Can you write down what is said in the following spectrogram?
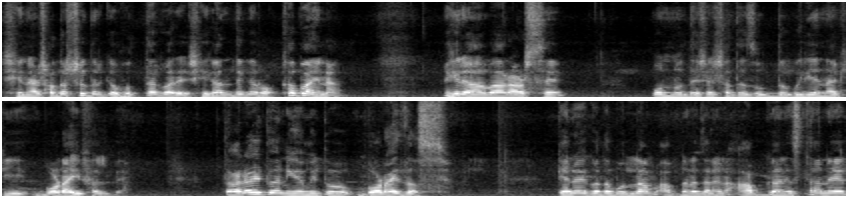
সেনা সদস্যদেরকে হত্যা করে, সেখান থেকে রক্ষা পায় না। এরা আবার আসছে, অন্য দেশের সাথে যুদ্ধ করিয়ে নাকি বড়াই ফেলবে। তারাই তো নিয়মিত বড়াই যাচ্ছে। কেন এই কথা বললাম? আপনারা জানেন, আফগানিস্তানের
